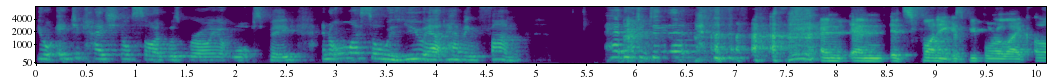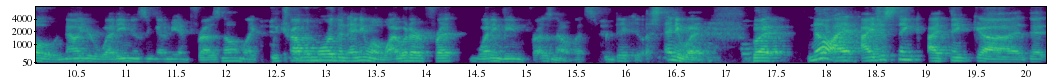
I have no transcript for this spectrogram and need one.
your educational side was growing at warp speed and all i saw was you out having fun how did you do that? And and it's funny because people are like oh now your wedding isn't going to be in fresno? I'm like we travel more than anyone. Why would our fre- wedding be in fresno? That's ridiculous. Anyway but no i i just think i think uh, that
